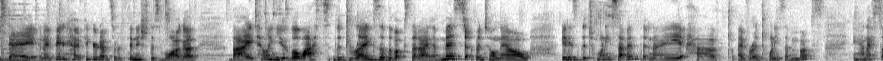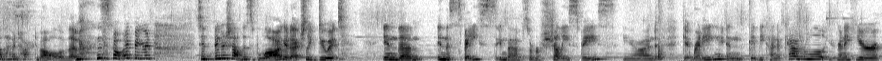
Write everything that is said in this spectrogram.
Tuesday and I, fig I figured I would sort of finish this vlog up by telling you the last, the dregs of the books that I have missed up until now. It is the 27th and I have, I've read 27 books and I still haven't talked about all of them. so I figured to finish out this vlog, I'd actually do it in the in the space, in the sort of Shelly space and get ready and it be kind of casual. You're gonna hear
